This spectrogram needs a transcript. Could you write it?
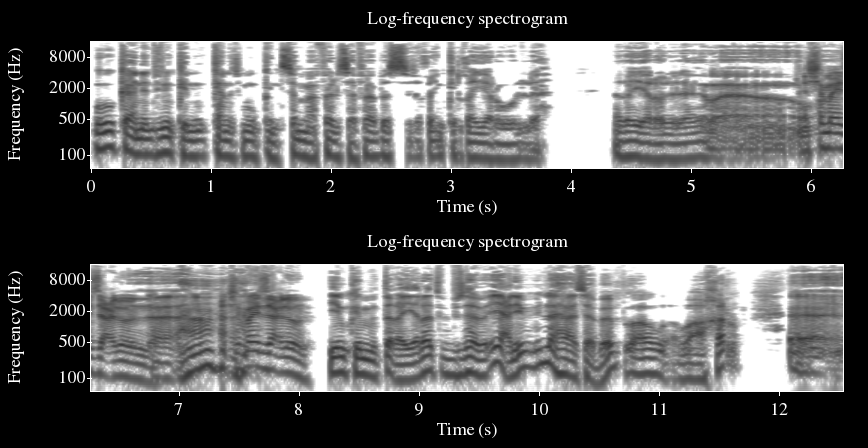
وكانت يمكن كانت ممكن تسمى فلسفة بس يمكن غيروا غيروا عشان ما يزعلون. آه، ها؟ عشان ما يزعلون. يمكن تغيرت بسبب يعني لها سبب أو آخر. آه،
